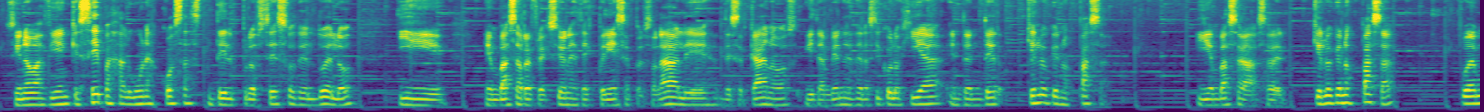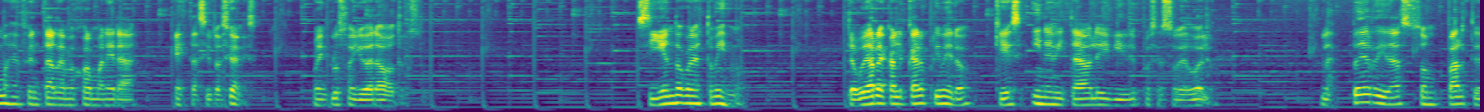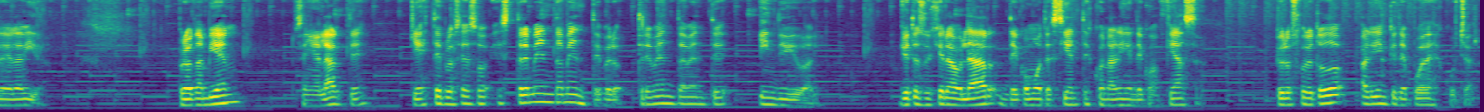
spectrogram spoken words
sino más bien que sepas algunas cosas del proceso del duelo y en base a reflexiones de experiencias personales, de cercanos y también desde la psicología entender qué es lo que nos pasa. Y en base a saber qué es lo que nos pasa, podemos enfrentar de mejor manera estas situaciones o incluso ayudar a otros. Siguiendo con esto mismo, te voy a recalcar primero que es inevitable vivir el proceso de duelo. Las pérdidas son parte de la vida. Pero también señalarte que este proceso es tremendamente, pero tremendamente individual. Yo te sugiero hablar de cómo te sientes con alguien de confianza, pero sobre todo alguien que te pueda escuchar,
